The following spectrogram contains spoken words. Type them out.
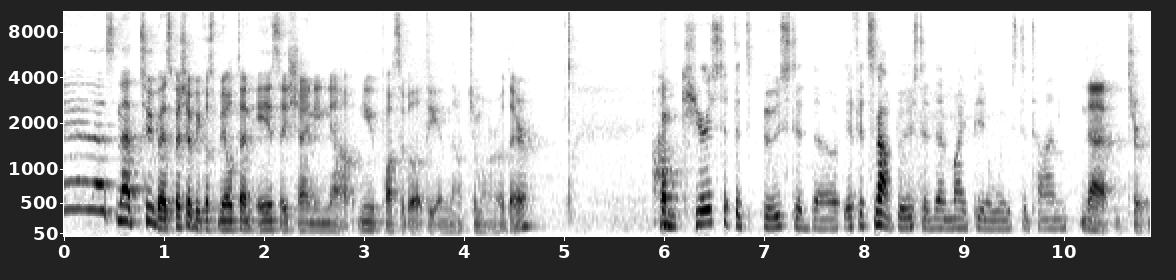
eh, that's not too bad, especially because Miltank is a shiny now new possibility and now tomorrow there. I'm curious if it's boosted though. If it's not boosted, that might be a waste of time. That true.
